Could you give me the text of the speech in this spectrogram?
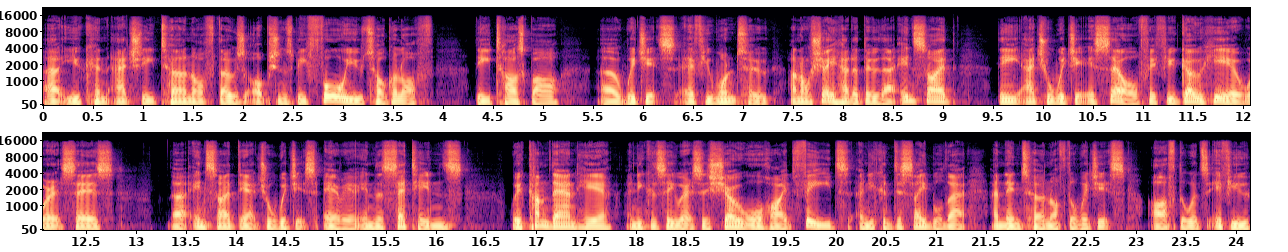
uh, you can actually turn off those options before you toggle off the taskbar uh, widgets if you want to. And I'll show you how to do that. Inside the actual widget itself, if you go here where it says uh, inside the actual widgets area in the settings, we've come down here and you can see where it says show or hide feeds and you can disable that and then turn off the widgets afterwards if you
